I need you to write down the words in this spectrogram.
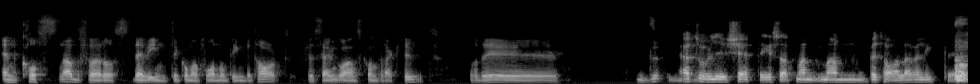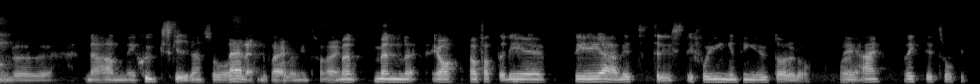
en kostnad för oss där vi inte kommer få någonting betalt. För sen går hans kontrakt ut. Och det är... Jag tror väl i och att det är så att man, man betalar väl inte under, när han är sjukskriven så Nej, nej, betalar nej, inte för nej. Men, men ja, jag fattar. Det är, det är jävligt trist. Vi får ju ingenting ut av det då. Det är, nej, riktigt tråkigt.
